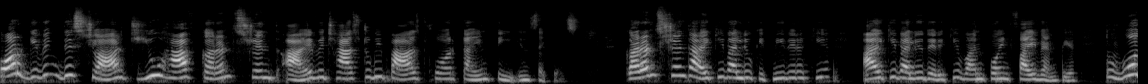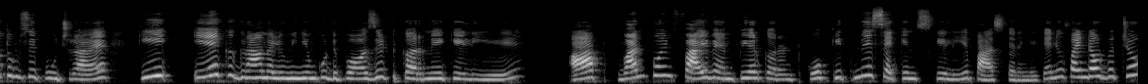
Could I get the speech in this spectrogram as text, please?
For giving this charge, you have current strength i, which has to be passed for time t in seconds. Current strength I की वैल्यू कितनी दे रखी है? आई की वैल्यू दे रखी है 1.5 एम्पियर। तो वो तुमसे पूछ रहा है कि एक ग्राम एल्यूमिनियम को डिपॉजिट करने के लिए आप 1.5 एम्पियर करंट को कितने सेकंड्स के लिए पास करेंगे? कैन यू फाइंड आउट बच्चों?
